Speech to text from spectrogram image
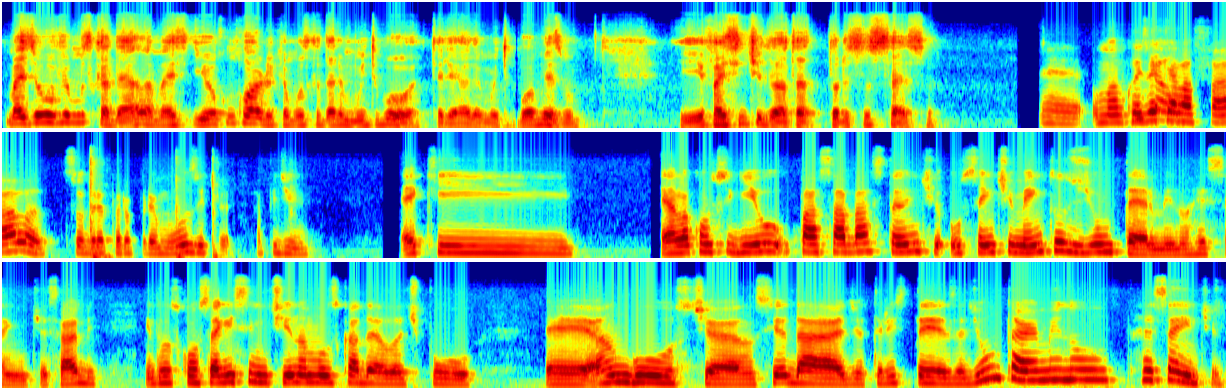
Mas eu ouvi a música dela, mas e eu concordo que a música dela é muito boa, tá ligado? É muito boa mesmo. E faz sentido, ela tá todo sucesso. É, uma coisa então... que ela fala sobre a própria música, rapidinho, é que ela conseguiu passar bastante os sentimentos de um término recente, sabe? Então você consegue sentir na música dela, tipo, é, a angústia, a ansiedade, a tristeza de um término recente.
